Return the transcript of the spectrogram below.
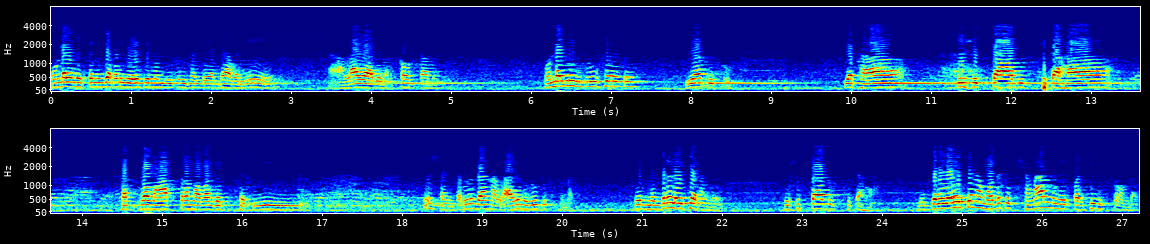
కుండలను ఇక్కడి నుంచి అక్కడికి లేచిందని చూపించండి అంటే అవన్నీ అలాగే అది వర్కౌట్ కాదు. కుండలి మీకు ప్రూఫ్ ఏంటి? యు ఆర్ ది ప్రూఫ్ యథా సుషుప్తాదిస్థిత సత్వమాత్రం అవగచ్చతి శంకర్లు దాన్ని అలాగే నిరూపిస్తున్నారు. మీరు నిద్ర లేచారండి. సుషుప్తాదిస్థిత నిద్ర లేచిన మొదటి క్షణాలను మీరు పరిశీలిస్తూ ఉండాలి.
